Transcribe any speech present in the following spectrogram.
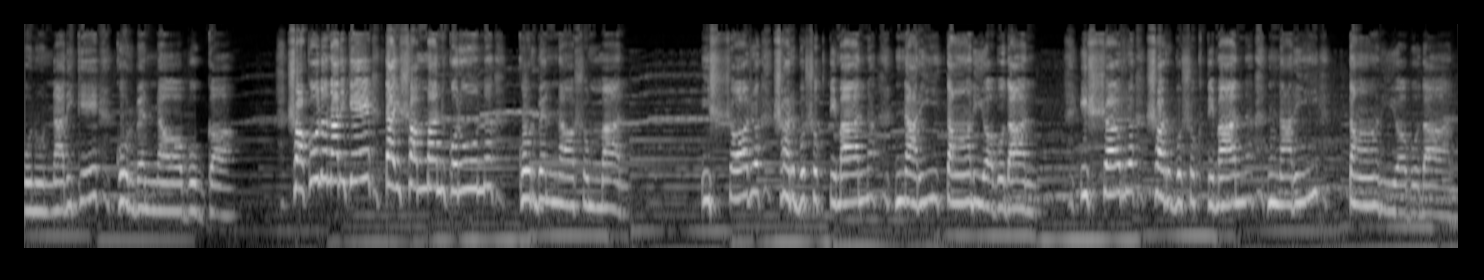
কোন নারীকে করবেন না অবজ্ঞা সকল নারীকে তাই সম্মান করুন, করবেন না অসম্মান ঈশ্বর সর্বশক্তিমান, নারী তাঁরই অবদান। ঈশ্বর সর্বশক্তিমান, নারী তাঁরই অবদান।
